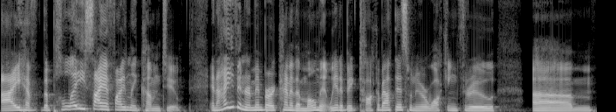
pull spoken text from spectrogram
I have the place I have finally come to, and I even remember kind of the moment we had a big talk about this when we were walking through. Um,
